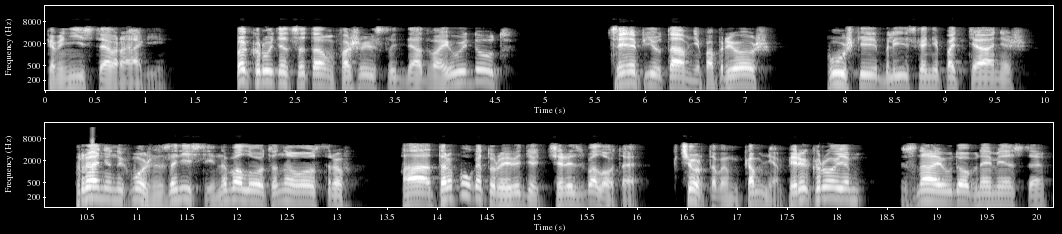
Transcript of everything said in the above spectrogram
каменистые овраги. Покрутятся там фашисты дня два и уйдут. Цепью там не попрешь, пушки близко не подтянешь. Раненых можно занести на болото, на остров, а тропу, которая ведет через болото, к чертовым камням перекроем, зная удобное место.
